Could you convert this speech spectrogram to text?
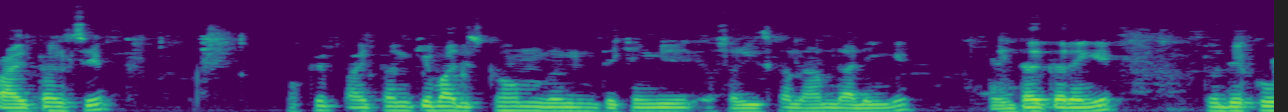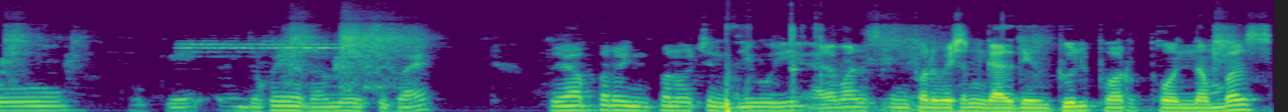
पाइथन से। ओके पाइथन के बाद इसको हम देखेंगे सॉरी इसका नाम डालेंगे एंटर करेंगे। तो देखो ओके देखो ये रन हो चुका है। तो यहाँ पर इन्फॉर्मेशन दी हुई है advance information gathering tool for phone numbers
